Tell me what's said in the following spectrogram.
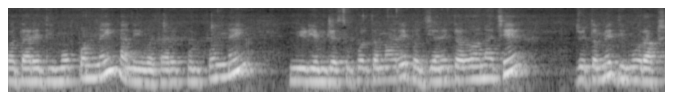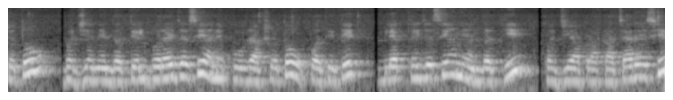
વધારે ધીમો પણ નહીં અને વધારે ફૂલ પણ નહીં. મીડિયમ ગેસ ઉપર તમારે ભજીયાને તળવાના છે. જો તમે ધીમો રાખશો તો ભજીયાની અંદર તેલ ભરાઈ જશે અને ફૂલ રાખશો તો ઉપરથી તે બ્લેક થઈ જશે અને અંદરથી ભજીયા આપણા કાચા રહેશે.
